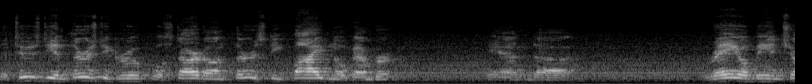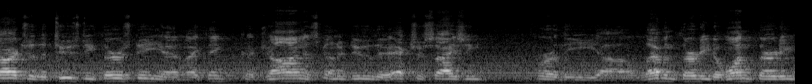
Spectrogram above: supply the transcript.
The Tuesday and Thursday group will start on Thursday, 5 November. And uh, Ray will be in charge of the Tuesday, Thursday, and I think uh, John is going to do the exercising for the uh, 11:30 to 1:30.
